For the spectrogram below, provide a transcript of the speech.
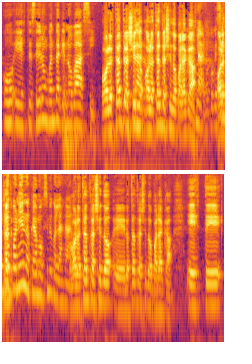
o este, se dieron cuenta que no va así. o lo están trayendo, Claro. o lo están trayendo para acá. Claro, porque o lo siempre están, ponían nos quedamos siempre con las ganas. o lo están trayendo, eh, lo están trayendo para acá. Este,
